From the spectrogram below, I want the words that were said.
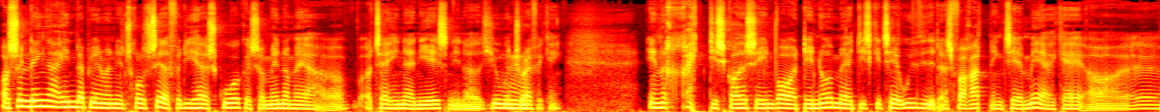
Og så længere ind, der bliver man introduceret for de her skurke, som ender med at, at tage hende af næsen i noget human Mm. trafficking. En rigtig skød scene, hvor det er noget med, at de skal til at udvide deres forretning til Amerika, og øh,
